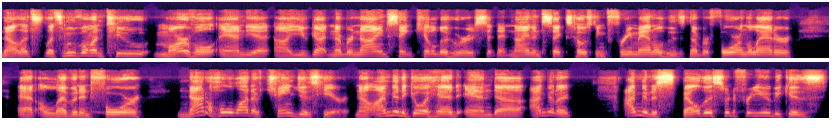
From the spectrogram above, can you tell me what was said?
Now let's let's move on to Marvel, and uh, you've got number nine St. Kilda, who are sitting at nine and six, hosting Fremantle, who's number four on the ladder at eleven and four. Not a whole lot of changes here. Now I'm going to go ahead and uh, I'm going to I'm going to spell this one for you because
